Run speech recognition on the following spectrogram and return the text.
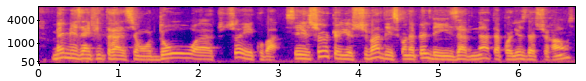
même les infiltrations d'eau, euh, tout ça est couvert. C'est sûr qu'il y a souvent des, ce qu'on appelle des avenants à ta police d'assurance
